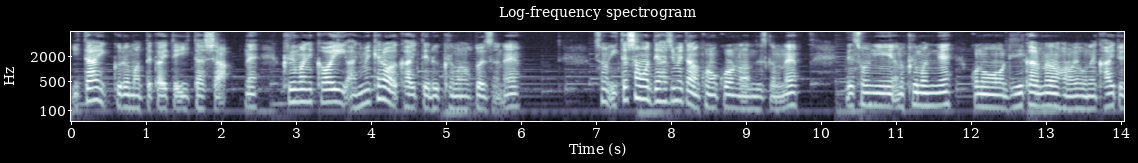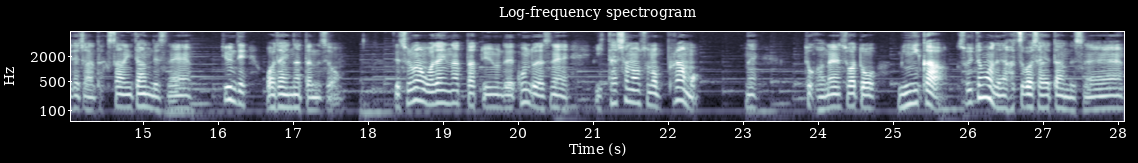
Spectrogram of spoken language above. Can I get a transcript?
痛い車って書いて板車。ね。車に可愛いアニメキャラが書いてる車のことですよね。その板車は出始めたのはこの頃なんですけどもね。で、それに、あの、車にね、このリリカルナノハの絵をね、描いてる人たちがたくさんいたんですね。っていうんで話題になったんですよ。で、それが話題になったというので、今度ですね、板車のそのプラモ、ね、とかね、そうあと、ミニカー、そういったものでね、発売されたんですね。っ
